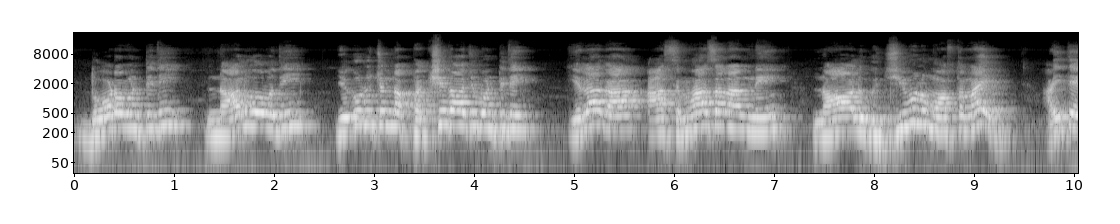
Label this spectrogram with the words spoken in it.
దూడ వంటిది నాలుగవది ఎగురుచున్న పక్షిరాజు వంటిది. ఇలాగా ఆ సింహాసనాన్ని నాలుగు జీవులు మోస్తున్నాయి. అయితే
